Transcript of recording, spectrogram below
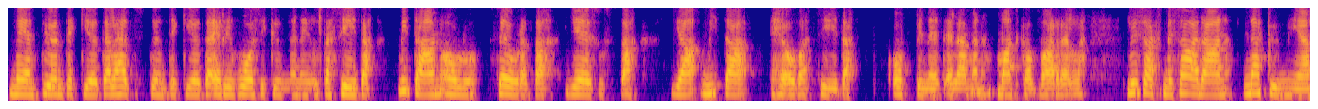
meidän työntekijöitä, lähetystyöntekijöitä eri vuosikymmeniltä siitä, mitä on ollut seurata Jeesusta ja mitä he ovat siitä oppineet elämän matkan varrella. Lisäksi me saadaan näkymiä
